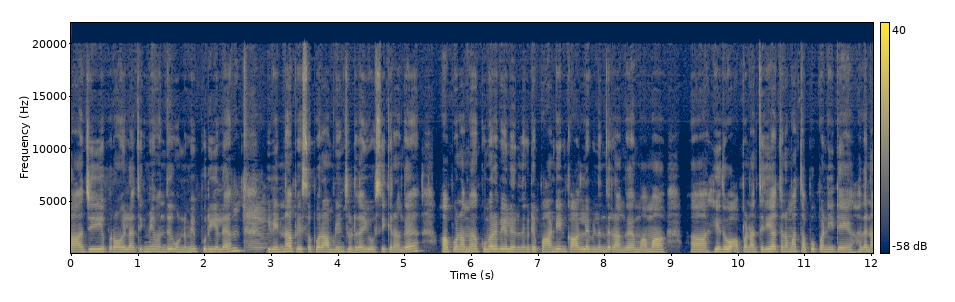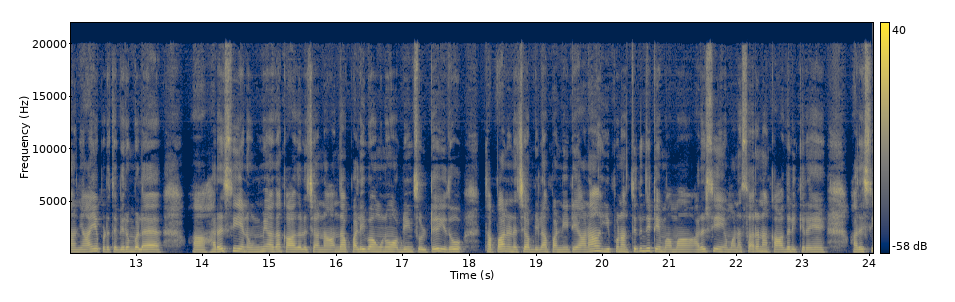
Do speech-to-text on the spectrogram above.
ராஜி அப்புறம் எல்லாத்துக்குமே வந்து ஒன்றுமே புரியலை. இவன் என்ன பேச போகிறான் அப்படின்னு சொல்லிட்டு தான் யோசிக்கிறாங்க. அப்போ நம்ம குமரவேல் இருந்துக்கிட்டு பாண்டியன் காலில் விழுந்துடுறாங்க மாமா ஏதோ அப்போ நான் தெரியாதனமாக தப்பு பண்ணிட்டேன். அதை நான் நியாயப்படுத்த விரும்பலை. ஹரசி என்னை உண்மையாக தான் காதலிச்சா நான் தான் பழி வாங்கணும் அப்படின்னு சொல்லிட்டு ஏதோ தப்பாக நினச்சி அப்படிலாம் பண்ணிட்டேன். ஆனால் இப்போ நான் திருந்திட்டேன் மாமா அரசியை என் மனசார நான் காதலிக்கிறேன். அரசி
